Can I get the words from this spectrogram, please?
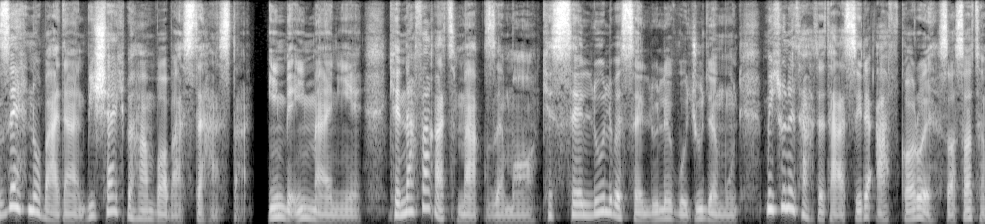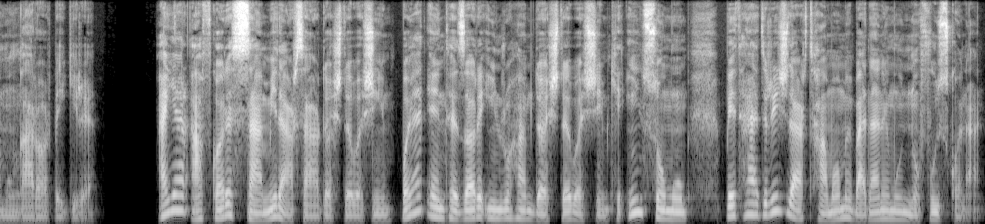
ذهن و بدن بیشک به هم وابسته هستند. این به این معنیه که نه فقط مغز ما که سلول به سلول وجودمون می‌تونه تحت تاثیر افکار و احساساتمون قرار بگیره. اگر افکار سمی در سر داشته باشیم باید انتظار این رو هم داشته باشیم که این سموم به تدریج در تمام بدنمون نفوذ کنن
